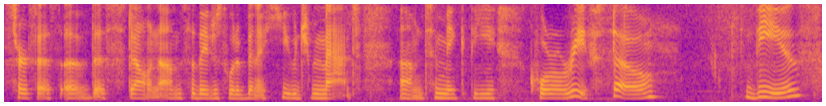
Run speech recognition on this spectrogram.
surface of this stone. Um, so they just would have been a huge mat um, to make the coral reef. So these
